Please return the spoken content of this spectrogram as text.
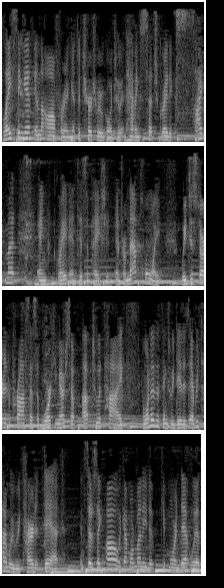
placing it in the offering at the church we were going to and having such great excitement and great anticipation. And from that point, we just started a process of working ourselves up to a tithe. And one of the things we did is every time we retired a debt, instead of saying, "Oh, we got more money to get more in debt with,"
